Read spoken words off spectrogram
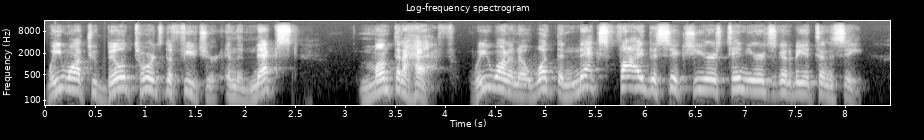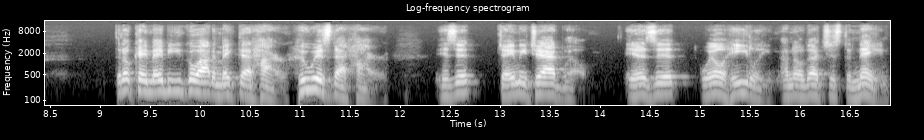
we want to build towards the future in the next month and a half. We want to know what the next five to six years, 10 years is going to be at Tennessee. Then, okay, maybe you go out and make that hire. Who is that hire? Is it Jamey Chadwell? Is it Will Healy? I know that's just a name.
